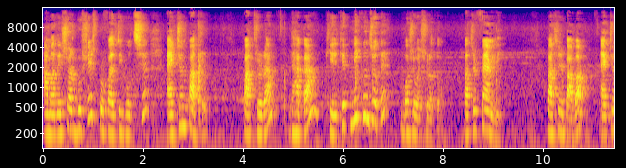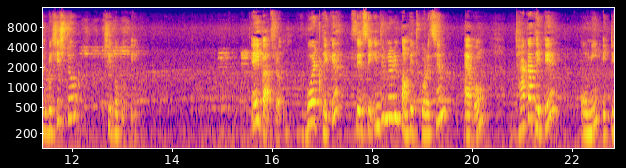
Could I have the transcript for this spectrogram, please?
আমাদের সর্বশেষ প্রোফাইলটি হচ্ছে একজন পাত্র। পাত্ররা ঢাকা, খিলক্ষেত নিকুঞ্জতে বসবাসরত, পাত্রের ফ্যামিলি পাত্রের বাবা একজন বিশিষ্ট শিল্পপতি এই পাত্র বুয়েট থেকে সিএসসি ইঞ্জিনিয়ারিং কমপ্লিট করেছেন এবং ঢাকা থেকে উনি একটি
